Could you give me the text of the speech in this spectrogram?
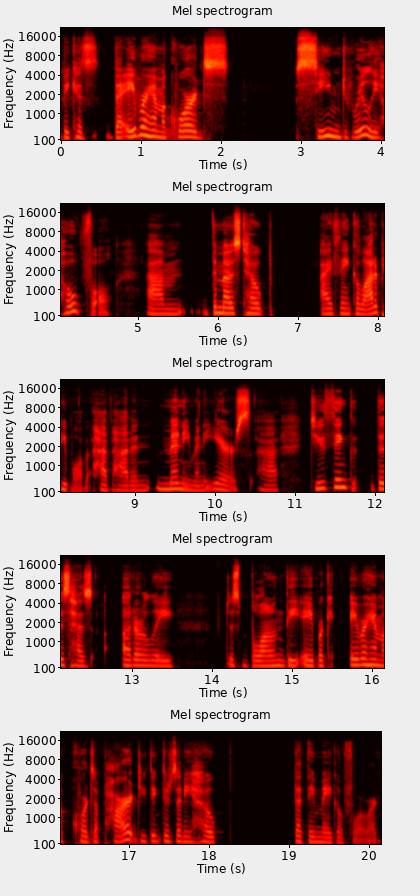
because the Abraham Accords seemed really hopeful. Um, the most hope I think a lot of people have, had in many, many years. Uh, do you think this has utterly just blown the Abra- Abraham Accords apart? Do you think there's any hope that they may go forward?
